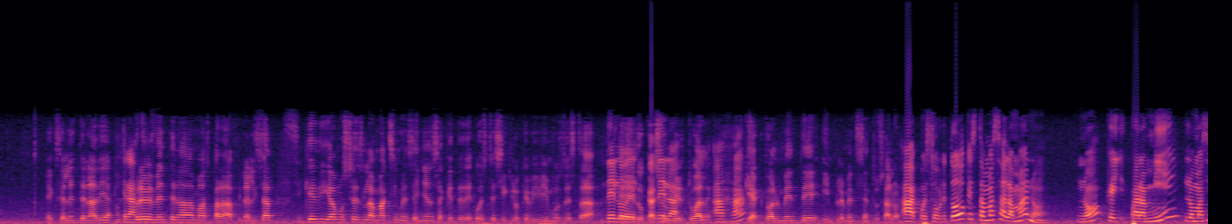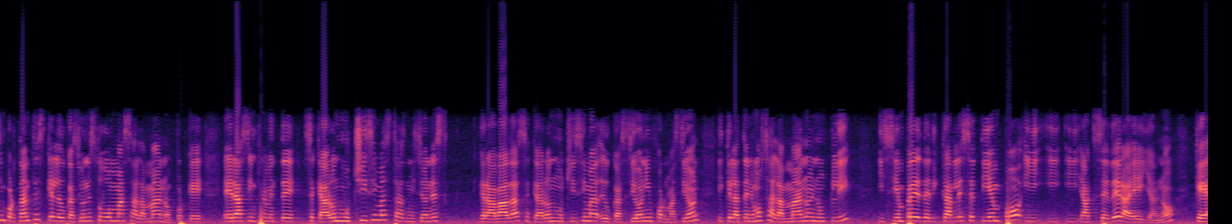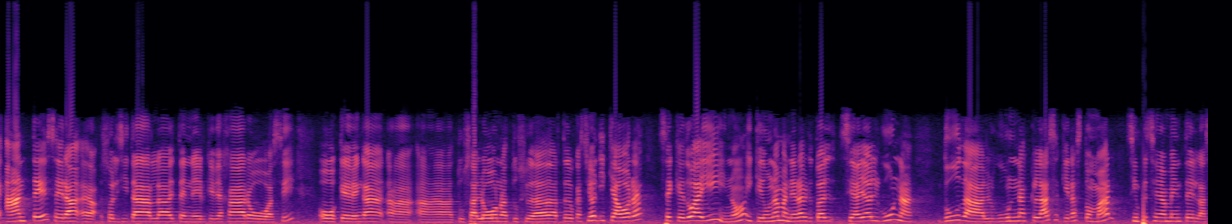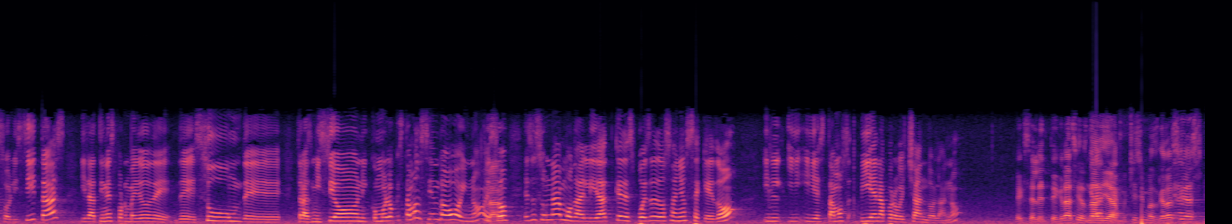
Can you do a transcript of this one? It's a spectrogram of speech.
Excelente, Nadia. Brevemente, nada más para finalizar, ¿qué digamos es la máxima enseñanza que te dejó este ciclo que vivimos de esta eh, educación virtual que actualmente implementes en tu salón? Ah, pues sobre todo que está más a la mano. ¿no? Que para mí lo más importante es que la educación estuvo más a la mano, porque era simplemente, se quedaron muchísimas transmisiones grabadas, se quedaron muchísima educación, información, y que la tenemos a la mano en un clic y siempre dedicarle ese tiempo y, acceder a ella, ¿no? Que antes era eh, solicitarla, tener que viajar o así, o que venga a, tu salón o a tu ciudad a darte educación y que ahora se quedó ahí, ¿no? Y que de una manera virtual, si hay alguna duda, alguna clase quieras tomar, simplemente la solicitas y la tienes por medio de, Zoom, de transmisión y como lo que estamos haciendo hoy, ¿no? Eso, eso es una modalidad que después de dos años se quedó y, estamos bien aprovechándola, ¿no? Excelente, gracias, Nadia, muchísimas gracias.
